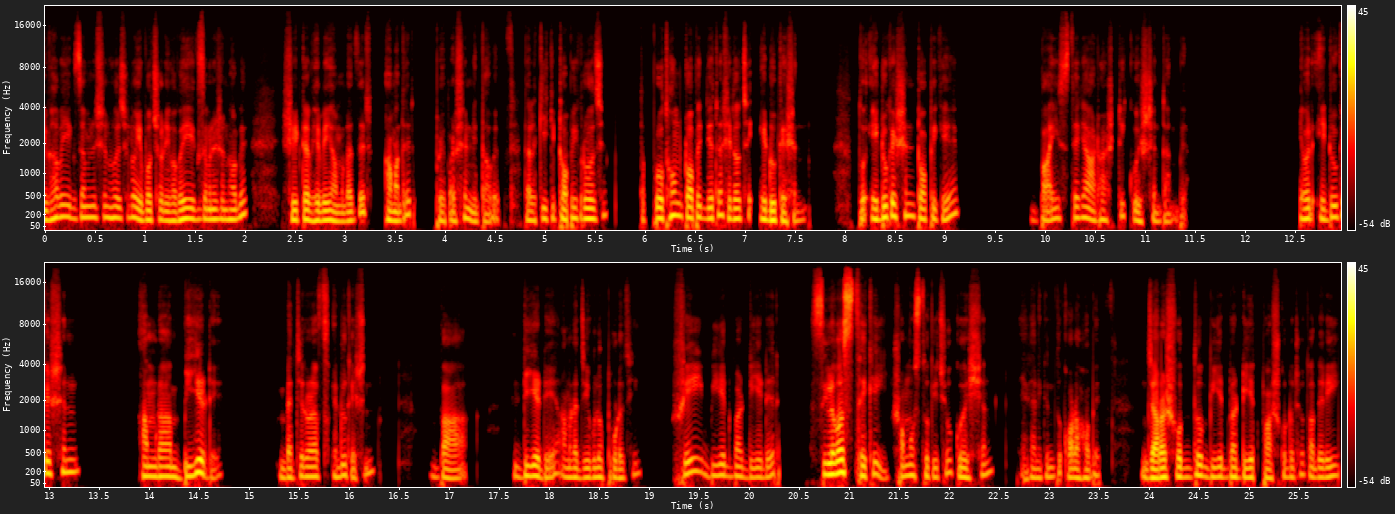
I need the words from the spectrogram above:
এইভাবেই এক্সামিনেশন হয়েছিল, এবছর এইভাবেই এক্সামিনেশন হবে, সেটা ভেবেই আমাদের আমাদের প্রিপারেশন নিতে হবে। তাহলে কী কী টপিক রয়েছে? তো প্রথম টপিক যেটা, সেটা হচ্ছে এডুকেশন তো এডুকেশন টপিকে বাইশ থেকে আঠাশটি কোয়েশ্চেন থাকবে। এবার এডুকেশন আমরা বিএডে ব্যাচেলর অফ এডুকেশন বা ডিএডে আমরা যেগুলো পড়েছি, সেই বিএড বা ডিএডের সিলেবাস থেকেই সমস্ত কিছু কোয়েশ্চেন এখানে কিন্তু করা হবে। যারা সদ্য বিএড বা ডিএড পাশ করেছ, তাদের এই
